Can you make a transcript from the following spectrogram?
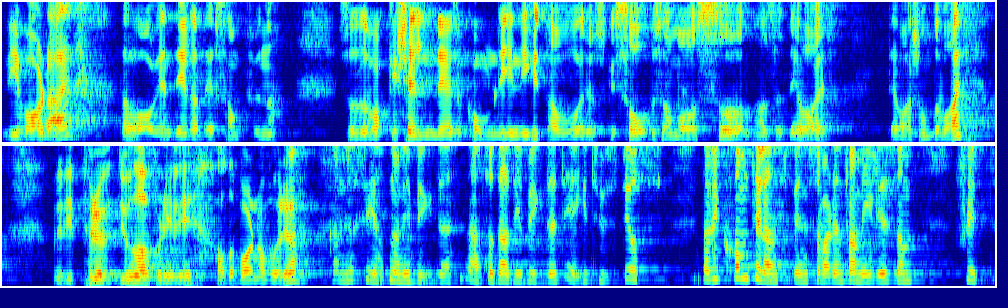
vi var der. Da var vi en del av det samfunnet. Så det var ikke sjelden det. Så kom de inn i hytta vår og skulle sove sammen med oss. Og, altså, det, var, det, var, sånn det var. Men vi prøvde jo, da, fordi vi hadde barna våre. Kan jo si at bygde, altså Da de bygde et eget hus til oss Da vi kom til landsbyen, så var det en familie som flytt,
